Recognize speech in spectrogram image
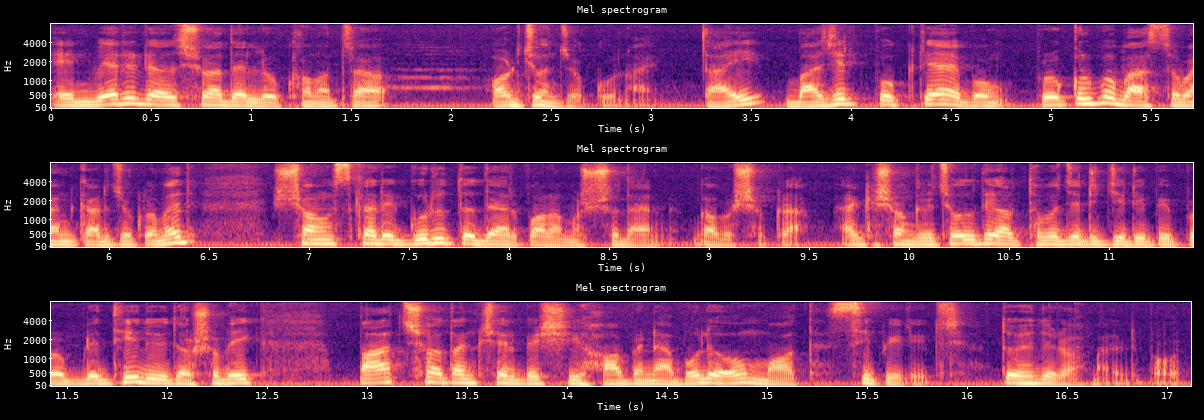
এনবিআরের রাজস্ব আদায়ের লক্ষ্যমাত্রা অর্জনযোগ্য নয়। তাই বাজেট প্রক্রিয়া এবং প্রকল্প বাস্তবায়ন কার্যক্রমের সংস্কারে গুরুত্ব দেওয়ার পরামর্শ দেন গবেষকরা। একই সঙ্গে চলতি অর্থবাজেটে জিডিপি প্রবৃদ্ধি দুই দশমিক পাঁচ শতাংশের বেশি হবে না বলেও মত সিপিডির। তহিদুর রহমানের রিপোর্ট।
